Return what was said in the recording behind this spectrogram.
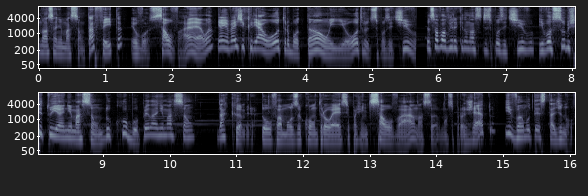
Nossa animação tá feita, eu vou salvar ela, e ao invés de criar outro botão e outro dispositivo, eu só vou vir aqui no nosso dispositivo e vou substituir a animação do cubo pela animação da câmera. Dou o famoso Ctrl S pra gente salvar nossa, nosso projeto e vamos testar de novo.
